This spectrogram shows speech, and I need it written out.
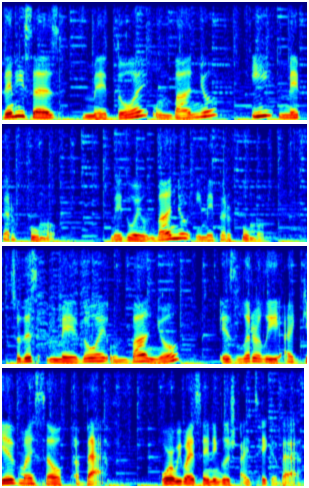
Then he says, me doy un baño y me perfumo. Me doy un baño y me perfumo. So this me doy un baño is literally I give myself a bath. Or we might say in English, I take a bath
